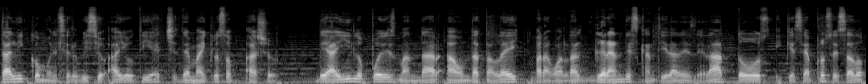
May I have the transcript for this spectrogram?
tal y como el servicio IoT Edge de Microsoft Azure de ahí lo puedes mandar a un data lake para guardar grandes cantidades de datos y que sea procesado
